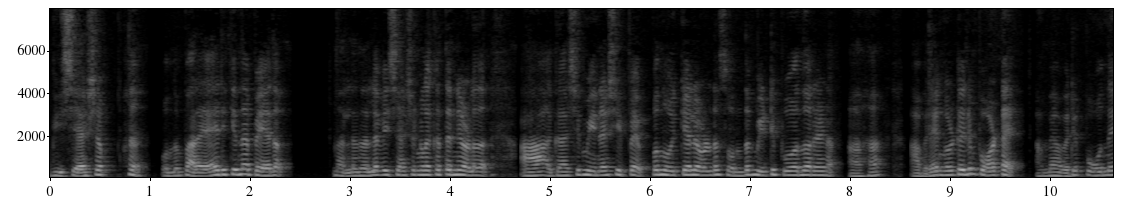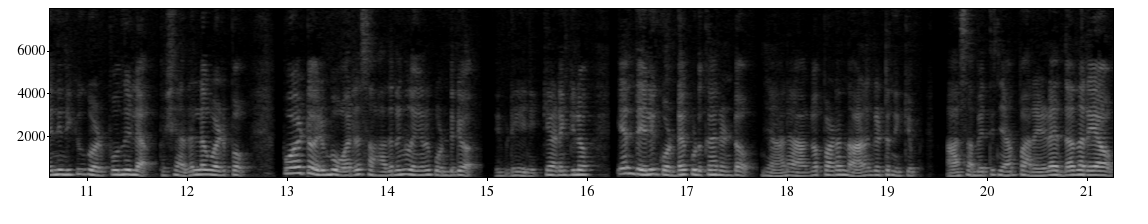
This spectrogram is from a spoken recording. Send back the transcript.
വിശേഷം? ഒന്നും പറയാതിരിക്കുന്ന ഭേദം. നല്ല നല്ല വിശേഷങ്ങളൊക്കെ തന്നെയുള്ളത്. ആ ആകാശം മീനാക്ഷി ഇപ്പൊ എപ്പോ നോക്കിയാലും അവളുടെ സ്വന്തം വീട്ടിൽ പോവാന്ന് പറയണം. ആഹാ അവരെങ്ങോട്ടേലും പോട്ടെ. അമ്മ അവർ പോകുന്നതിന് എനിക്ക് കുഴപ്പമൊന്നുമില്ല. പക്ഷെ അതല്ല കുഴപ്പം. പോയിട്ട് വരുമ്പോൾ ഓരോ സാധനങ്ങൾ ഇങ്ങനെ കൊണ്ടുവരിക ഇവിടെ എനിക്കാണെങ്കിലോ എന്തേലും കൊണ്ടേ കൊടുക്കാനുണ്ടോ? ഞാൻ ആകെപ്പാടെ നാണം കെട്ട് നിൽക്കും ആ സമയത്ത് ഞാൻ പറയണ എന്താണെന്നറിയാവോ?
